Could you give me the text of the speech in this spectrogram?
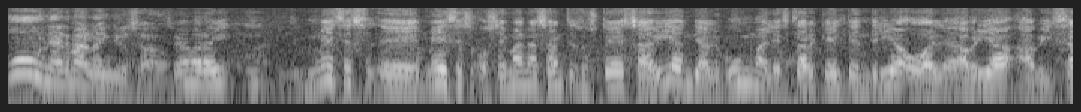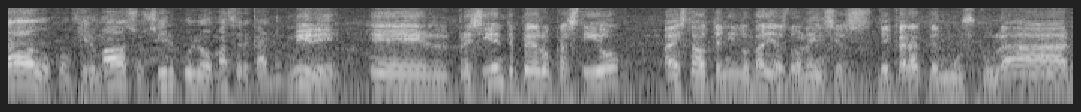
una hermana ha ingresado. Señor Maraví, meses, eh, meses o semanas antes ustedes sabían de algún malestar que él tendría o habría avisado, confirmado a su círculo más cercano? Mire, el presidente Pedro Castillo ha estado teniendo varias dolencias de carácter muscular.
